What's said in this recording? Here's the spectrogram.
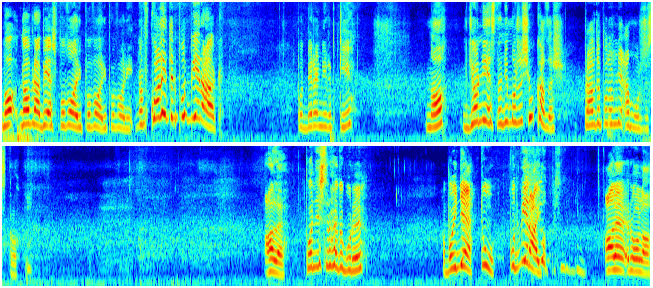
No dobra, bierz, powoli, powoli, powoli. No wkładaj ten podbierak! Podbieranie rybki. No, gdzie on jest? No nie może się ukazać. Prawdopodobnie amurzysko. Ale, podnieś trochę do góry. Albo i nie, tu, podbieraj! Ale rola.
